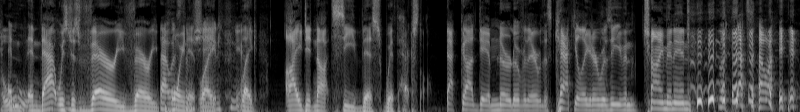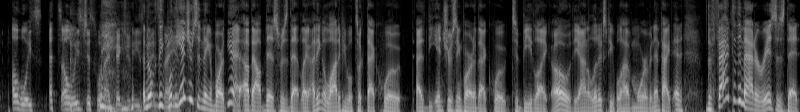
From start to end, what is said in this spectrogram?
And and that was just very, very That pointed. Like. Yeah. like I did not see this with Hextall. That goddamn nerd over there with his calculator was even chiming in. Like, that's how I always. That's always just what I picture these. And the, the- well, the interesting thing about Yeah. about this was that like I think a lot of people took that quote as the interesting part of that quote to be like, oh, the analytics people have more of an impact. And the fact of the matter is, is that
